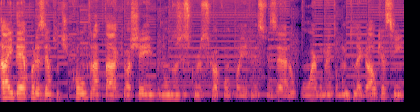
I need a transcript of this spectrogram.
dar a ideia, por exemplo, de contratar, que eu achei num dos discursos que eu acompanhei que eles fizeram, um argumento muito legal, que assim.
